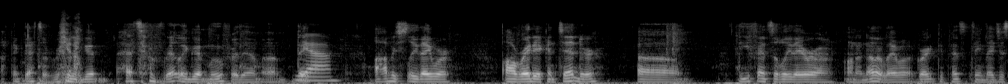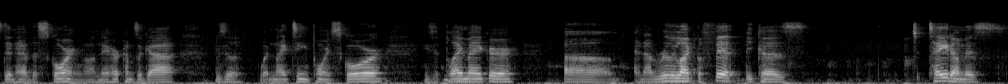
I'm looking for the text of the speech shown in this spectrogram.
I think that's a really good that's a really good move for them. Um, they, yeah. Obviously, they were already a contender. Um, defensively they were on another level, a great defensive team. They just didn't have the scoring on there. Here comes a guy who's a what 19 point scorer. He's a playmaker, um, and I really like the fit because Tatum is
